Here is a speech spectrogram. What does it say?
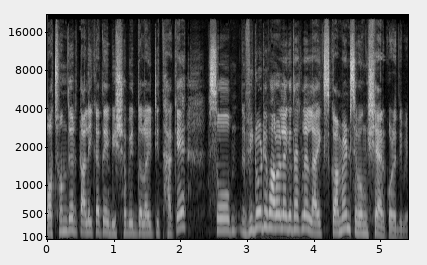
পছন্দের তালিকাতে এই বিশ্ববিদ্যালয়টি থাকে। সো ভিডিওটি ভালো লেগে থাকলে লাইকস কমেন্টস এবং শেয়ার করে দিবে।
